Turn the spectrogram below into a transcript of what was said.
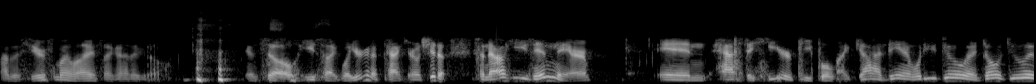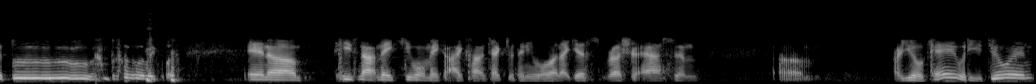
"I'm in fear for my life. I gotta go." and so he's like, "Well, you're gonna pack your own shit up." So now he's in there, and has to hear people like, God damn, what are you doing? Don't do it, boo, boo. Like, and um, he's not make he won't make eye contact with anyone. I guess Russia asked him, um, "Are you okay? What are you doing?"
